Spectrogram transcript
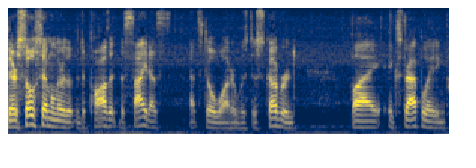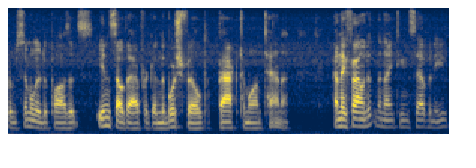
They're so similar that the deposit beside us at Stillwater was discovered by extrapolating from similar deposits in South Africa in the Bushveld back to Montana. And they found it in the 1970s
